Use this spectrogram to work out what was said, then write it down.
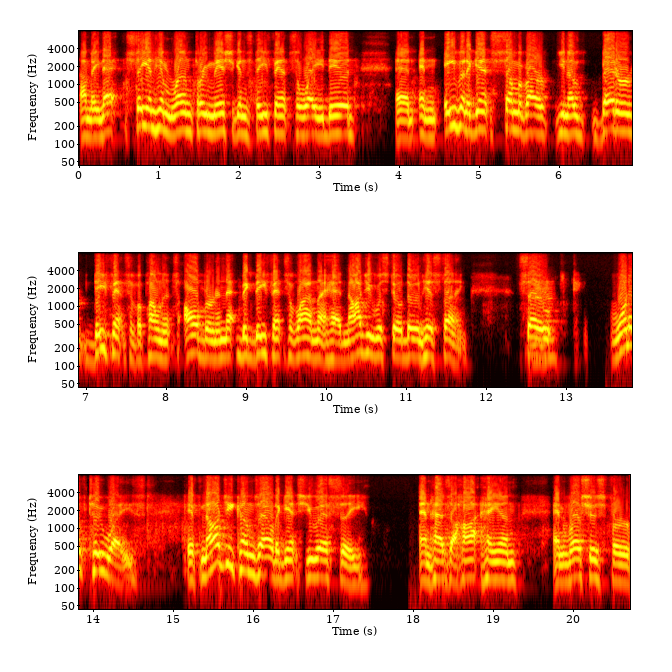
I mean, that, seeing him run through Michigan's defense the way he did, and and even against some of our you know better defensive opponents, Auburn and that big defensive line they had, Najee was still doing his thing. So mm-hmm one of two ways. If Najee comes out against USC and has a hot hand and rushes for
